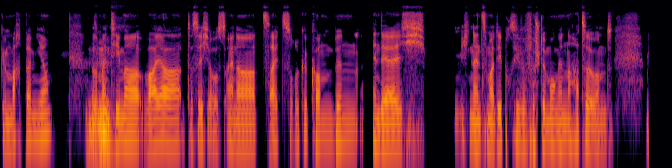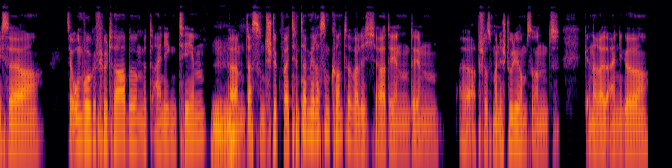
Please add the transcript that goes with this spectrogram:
gemacht bei mir. Also mein mhm. Thema war ja, dass ich aus einer Zeit zurückgekommen bin, in der ich, ich nenne es mal depressive Verstimmungen hatte und mich sehr sehr unwohl gefühlt habe mit einigen Themen, mhm. ähm, das so ein Stück weit hinter mir lassen konnte, weil ich ja den, den äh, Abschluss meines Studiums und generell einige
